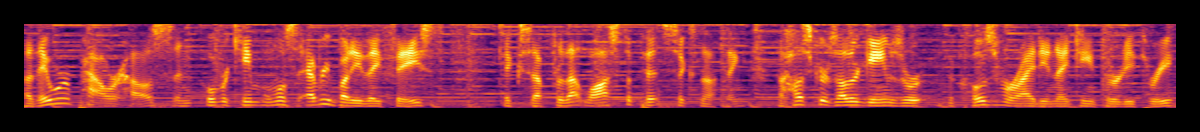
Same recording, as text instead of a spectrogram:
uh, they were a powerhouse and overcame almost everybody they faced, except for that loss to Pitt 6 0. The Huskers' other games were the close variety in 1933,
